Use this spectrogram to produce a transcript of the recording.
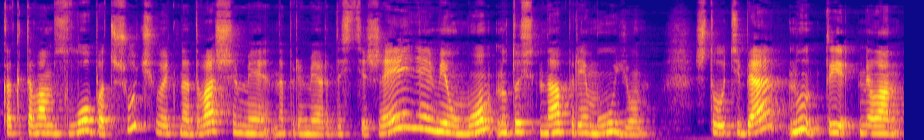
как-то вам зло подшучивать над вашими, например, достижениями, умом, ну то есть напрямую что у тебя, ну, ты, Милан,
